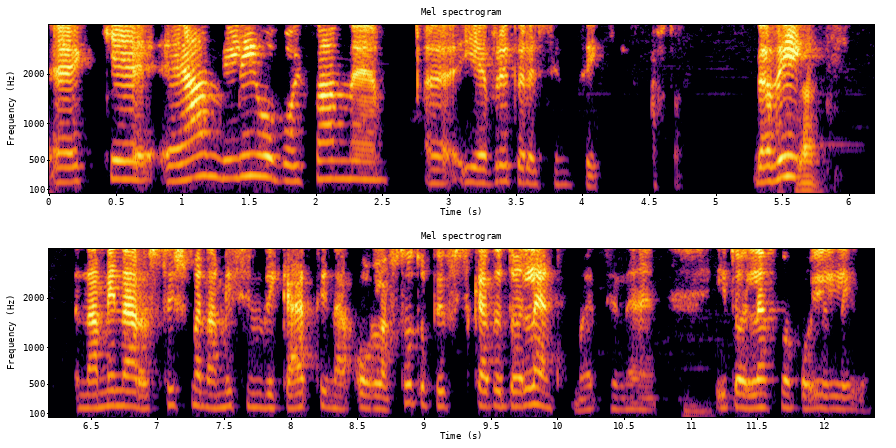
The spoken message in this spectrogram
ε, και εάν λίγο βοηθάνε ε, οι ευρύτερες συνθήκες. Αυτό. Δηλαδή, ναι να μην αρρωστήσουμε, να μην συμβεί κάτι, να, όλο αυτό το οποίο φυσικά δεν το ελέγχουμε, έτσι είναι, ή το ελέγχουμε πολύ λίγο.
